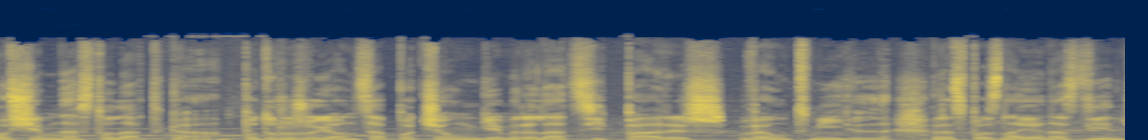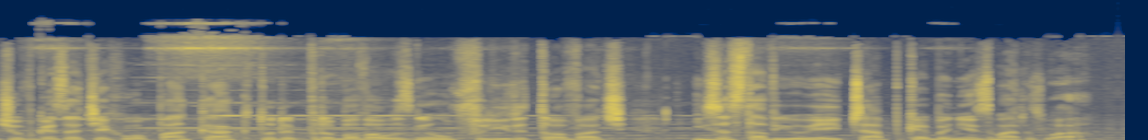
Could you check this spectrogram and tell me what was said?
Osiemnastolatka, podróżująca pociągiem relacji Paryż-Ventmil, rozpoznaje na zdjęciu w gazecie chłopaka, który próbował z nią flirtować i zostawił jej czapkę, by nie zmarzła.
